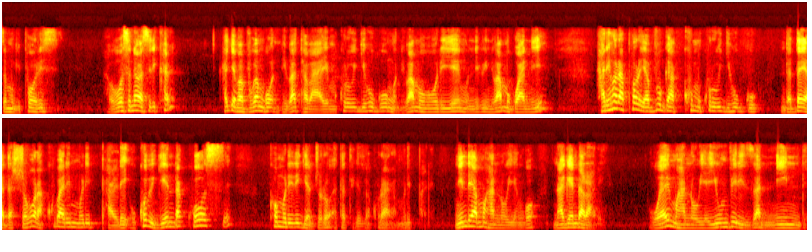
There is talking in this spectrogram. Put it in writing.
zo mu gipolisi. Abo bose n'abasirikare hajya bavuga ngo ntibatabaye umukuru w'igihugu ngo ntibamuburiye ngo ntibamugwaniye hariho raporo yavuga ko umukuru w'igihugu ndadaye adashobora kuba ari muri pale uko bigenda kose ko muri rirya joro atategerezwa kurara muri pale ninde yamuhanuye ngo nagenda arare? Uwo yabimuhanuye yumviriza ninde?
